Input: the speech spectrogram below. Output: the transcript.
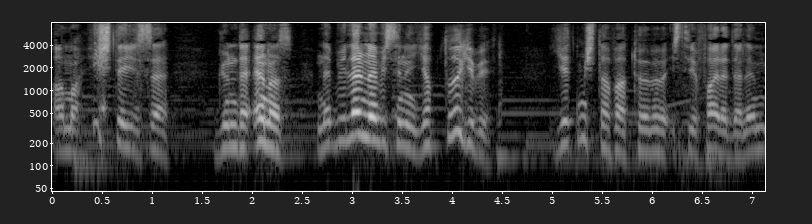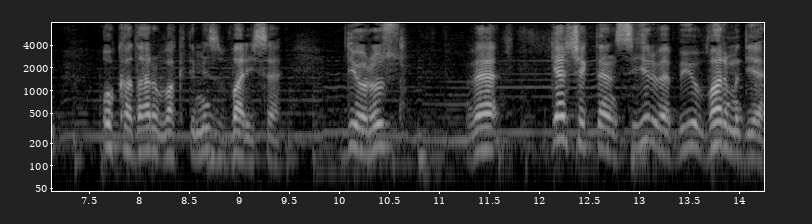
Ama hiç değilse günde en az Nebiler Nebisi'nin yaptığı gibi 70 defa tövbe ve istiğfar edelim. O kadar vaktimiz var ise diyoruz ve gerçekten sihir ve büyü var mı diye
